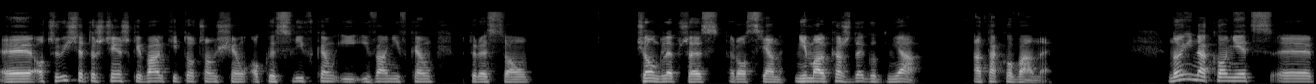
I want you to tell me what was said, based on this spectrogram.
E, oczywiście też ciężkie walki toczą się o Kysliwkę i Iwaniwkę, które są ciągle przez Rosjan niemal każdego dnia atakowane. No i na koniec e,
